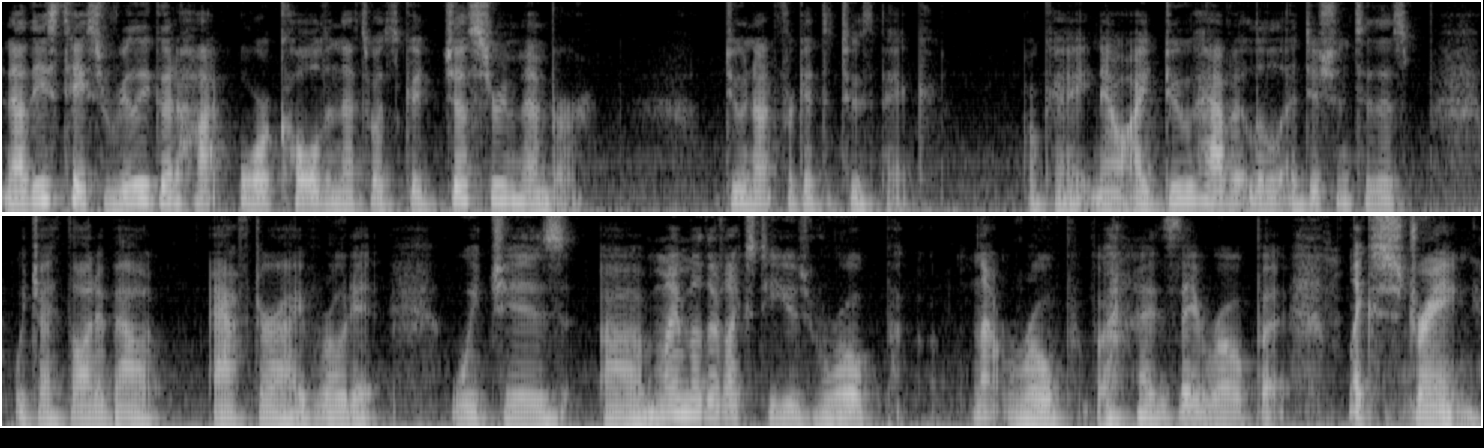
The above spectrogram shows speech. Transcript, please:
Now, these taste really good hot or cold, and that's what's good. Just remember do not forget the toothpick. Okay, now I do have a little addition to this, which I thought about after I wrote it, which is uh, my mother likes to use rope not rope, but I say rope, but like string,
